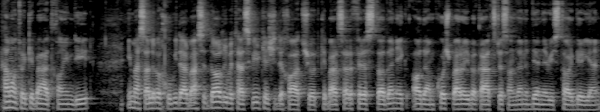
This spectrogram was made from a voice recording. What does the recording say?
همانطور که بعد خواهیم دید این مسئله به خوبی در بحث داغی به تصویر کشیده خواهد شد که بر سر فرستادن یک آدم کش برای به قتل رساندن دنریس تارگریان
